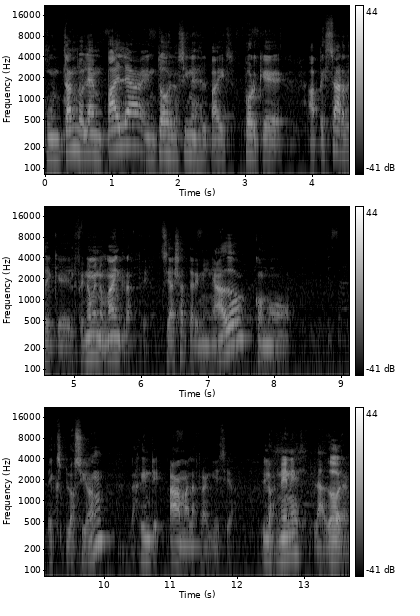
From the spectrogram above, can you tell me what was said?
juntándola en pala en todos los cines del país. Porque a pesar de que el fenómeno Minecraft se haya terminado como explosión, la gente ama la franquicia. Y los nenes la adoran.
